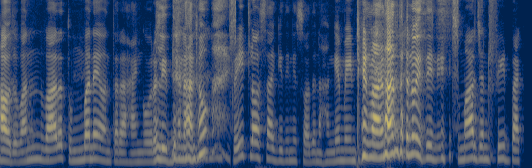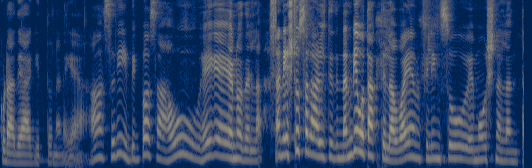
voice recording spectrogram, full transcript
ಹೌದು, ಒಂದು ವಾರ ತುಂಬಾನೇ ಒಂಥರ ಹ್ಯಾಂಗ್ ಇದ್ದೆ ನಾನು. ವೆಯ್ಟ್ ಲಾಸ್ ಆಗಿದ್ದೀನಿ ಸೊ ಅದನ್ನು ಹಾಗೆ ಮೇಂಟೈನ್ ಮಾಡೋಣ ಅಂತಲೂ ಇದ್ದೀನಿ. ಸುಮಾರು ಜನ ಫೀಡ್ಬ್ಯಾಕ್ ಕೂಡ ಅದೇ ಆಗಿತ್ತು ನನಗೆ. ಆ, ಸರಿ ಬಿಗ್ ಬಾಸ್ ಹೌ, ಹೇಗೆ ಅನ್ನೋದೆಲ್ಲ? ನಾನು ಎಷ್ಟೋ ಸಲ ಅಳ್ತಿದ್ದೀನಿ. ನನಗೆ ಗೊತ್ತಾಗ್ತಿಲ್ಲ why am feeling so emotional ಅಂತ.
